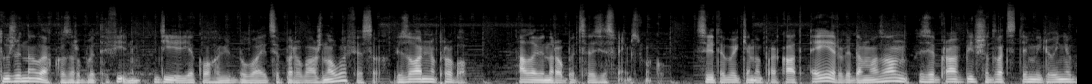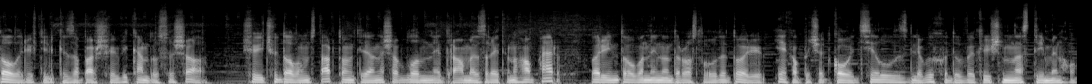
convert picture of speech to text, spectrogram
Дуже нелегко зробити фільм, дія якого відбувається переважно в офісах, візуально провал. Але він робить це зі своїм смаком. Світовий кінопрокат Air від Amazon зібрав більше 20 мільйонів доларів тільки за перший вікенд у США, що є чудовим стартом для нешаблонної драми з рейтингом R, орієнтований на дорослу аудиторію, яка початково цілилась для виходу виключно на стрімінгу.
